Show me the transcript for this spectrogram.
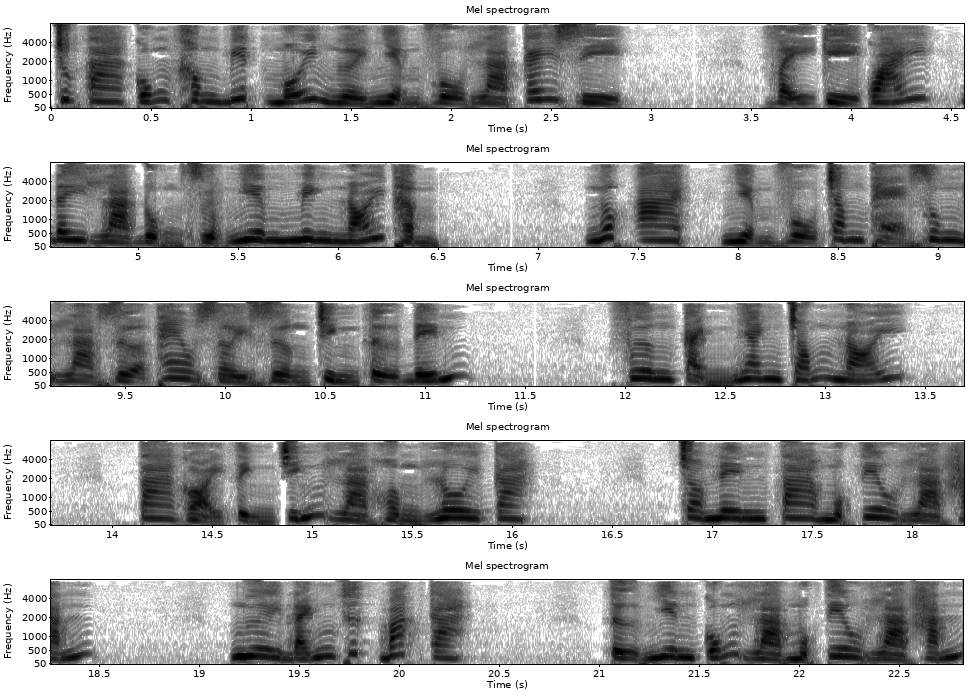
Chúng ta cũng không biết mỗi người nhiệm vụ là cái gì. Vậy kỳ quái, đây là đụng dược nghiêm minh nói thầm. Ngốc A, nhiệm vụ trong thẻ dung là dựa theo rời giường trình tự đến. Phương Cảnh nhanh chóng nói. Ta gọi tỉnh chính là Hồng Lôi ca. Cho nên ta mục tiêu là hắn. Ngươi đánh thức bác ca. Tự nhiên cũng là mục tiêu là hắn.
